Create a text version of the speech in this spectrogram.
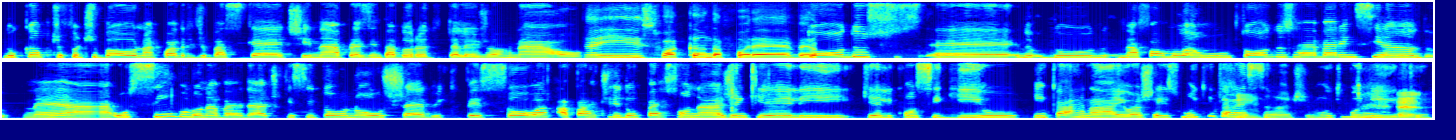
no campo de futebol, na quadra de basquete, na apresentadora do telejornal. É isso, Wakanda Forever. Todos, é, no- no- na Fórmula 1, todos reverenciando, né? a- o símbolo, na verdade, que se tornou o Chadwick pessoa a partir do personagem que ele, que ele conseguiu encarnar. Eu achei isso muito interessante, muito bonito. É,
